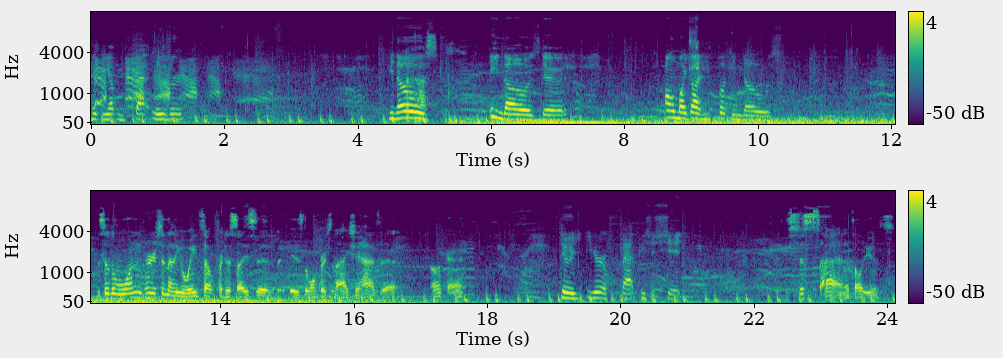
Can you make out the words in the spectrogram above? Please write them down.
Pick me up, you fat loser. He knows. He knows, dude. Oh my god, he fucking knows. So the one person that he waits out for decisive is the one person that actually has it. Okay. Dude, you're a fat piece of shit. It's just sad, that's all he is.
